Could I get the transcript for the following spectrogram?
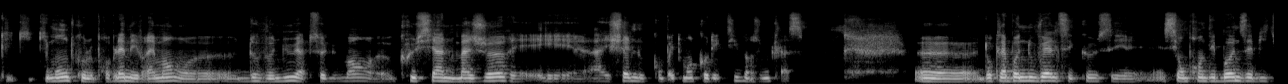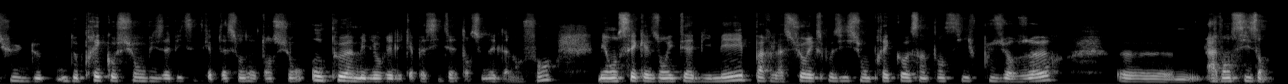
qui, montre que le problème est vraiment devenu absolument crucial, majeur et à échelle complètement collective dans une classe. Euh, donc la bonne nouvelle, c'est que si on prend des bonnes habitudes de, précaution vis-à-vis de cette captation d'attention, on peut améliorer les capacités attentionnelles d'un enfant, mais on sait qu'elles ont été abîmées par la surexposition précoce intensive plusieurs heures euh, avant 6 ans.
